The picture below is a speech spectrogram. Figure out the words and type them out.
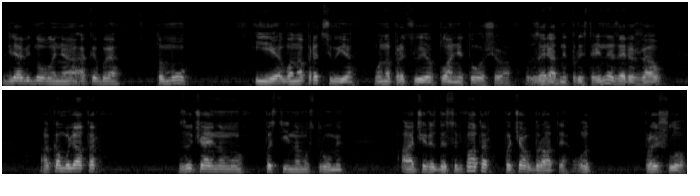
для відновлення АКБ. Тому і вона працює. Вона працює в плані того, що зарядний пристрій не заряджав акумулятор в звичайному постійному струмі, а через десульфатор почав брати. От пройшло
